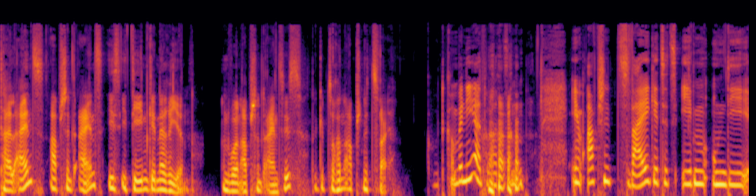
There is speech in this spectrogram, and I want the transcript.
Teil 1, Abschnitt 1 ist Ideen generieren. Und wo ein Abschnitt 1 ist, da gibt es auch einen Abschnitt 2 gut kombiniert, Watson. Im Abschnitt zwei geht es jetzt eben um die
